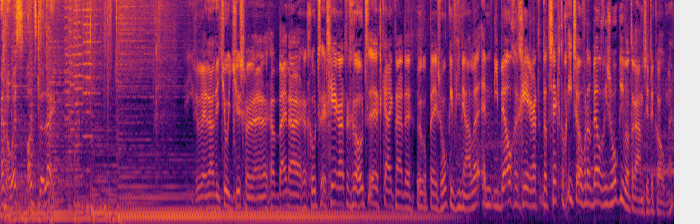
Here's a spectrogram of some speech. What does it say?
NOS langs de lijn. Even weer naar die tjoentjes. We eh, gaan bijna goed. Gerard de Groot eh, kijkt naar de Europese hockeyfinale. En die Belgen, Gerard, dat zegt toch iets over dat Belgische hockey wat eraan zit te komen?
